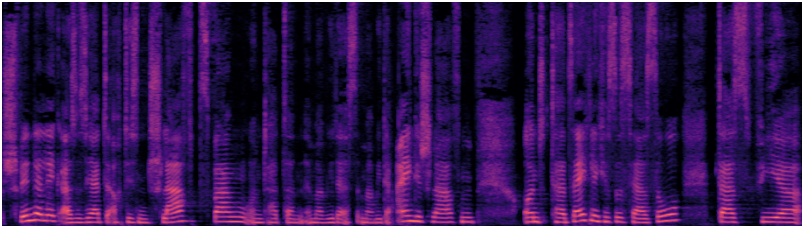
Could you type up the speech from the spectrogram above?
schwindelig, also sie hatte auch diesen Schlafzwang und hat dann immer wieder, ist immer wieder eingeschlafen. Und tatsächlich ist es ja so, dass wir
